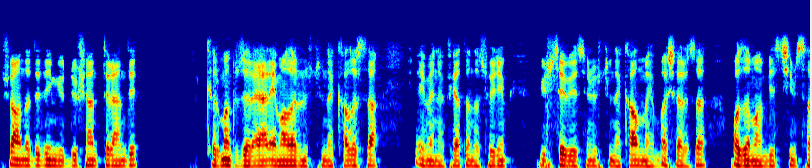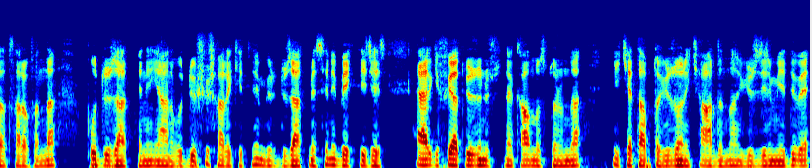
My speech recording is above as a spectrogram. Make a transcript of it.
şu anda dediğim gibi düşen trendi kırmak üzere eğer EMA'ların üstünde kalırsa EMA'nın fiyatını da söyleyeyim 100 seviyesinin üstünde kalmayı başarırsa o zaman biz Çimsa tarafında bu düzeltmenin yani bu düşüş hareketinin bir düzeltmesini bekleyeceğiz. Eğer ki fiyat 100'ün üstünde kalması durumda ilk etapta 112 ardından 127 ve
